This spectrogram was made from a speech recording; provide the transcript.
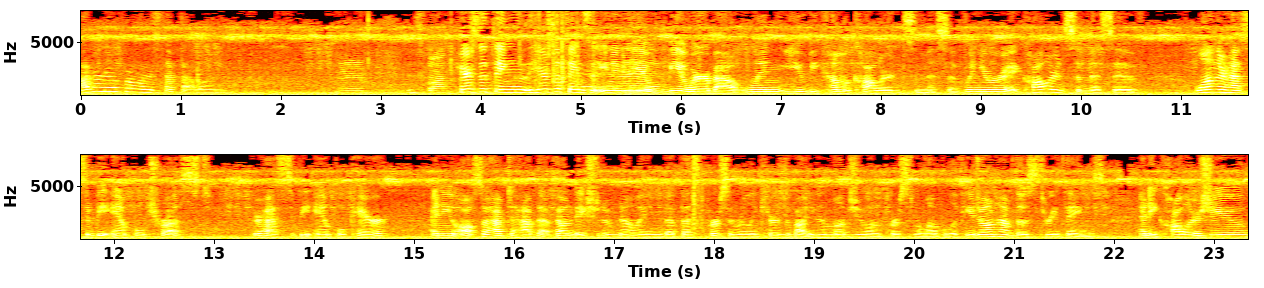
I don't know if I want to step that one. Mm, it's fun. Here's the thing. Here's the things that you need to be be aware about when you become a collared submissive. When you're a collared submissive, one there has to be ample trust. There has to be ample care, and you also have to have that foundation of knowing that this person really cares about you and loves you on a personal level. If you don't have those three things, and he collars you,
